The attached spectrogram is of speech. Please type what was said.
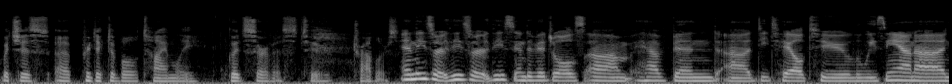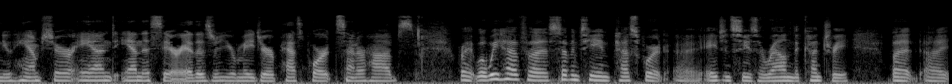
which is a predictable, timely, good service to travelers. And these are these are these individuals um, have been uh, detailed to Louisiana, New Hampshire, and and this area. Those are your major passport center hubs. Right. Well, we have uh, 17 passport uh, agencies around the country, but uh,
